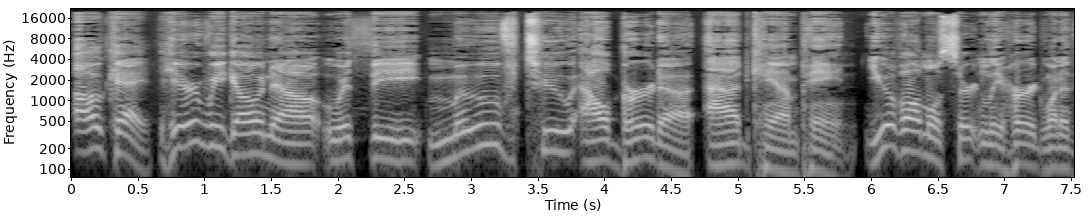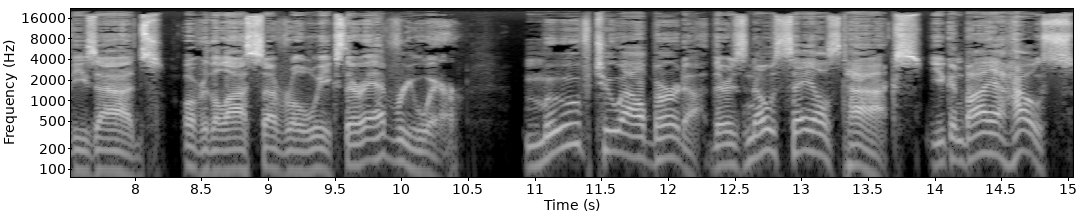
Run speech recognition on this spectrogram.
Okay, here we go now with the Move to Alberta ad campaign. You have almost certainly heard one of these ads over the last several weeks. They're everywhere. Move to Alberta. There's no sales tax. You can buy a house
